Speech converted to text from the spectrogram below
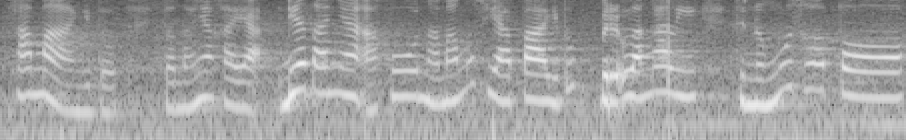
sama gitu contohnya kayak dia tanya aku namamu siapa? gitu berulang kali jenengmu sopo?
